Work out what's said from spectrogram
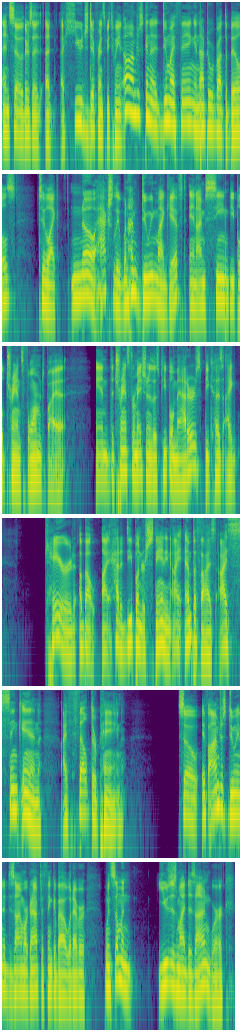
and so there's a, a, a huge difference between, oh, I'm just going to do my thing and not to worry about the bills, to like, no, actually, when I'm doing my gift and I'm seeing people transformed by it, and the transformation of those people matters because I cared about, I had a deep understanding, I empathized, I sink in, I felt their pain. So if I'm just doing a design work and I have to think about whatever, when someone uses my design work,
